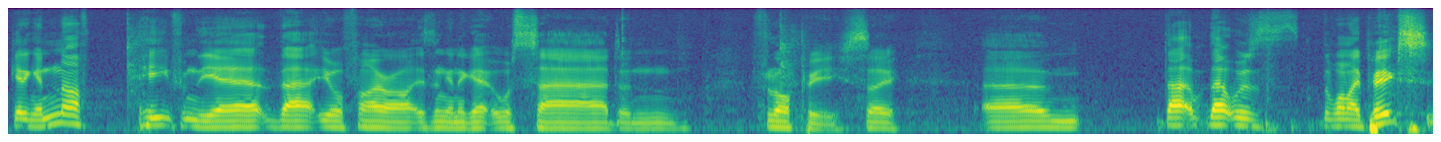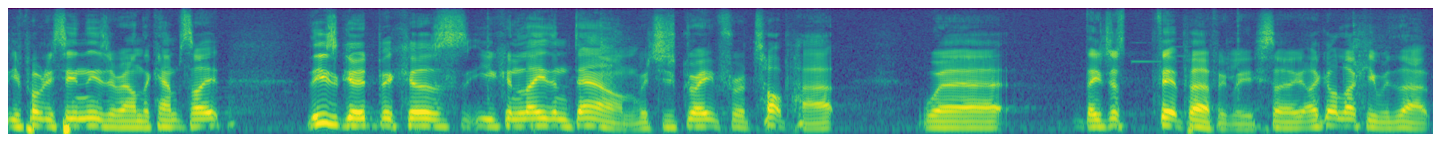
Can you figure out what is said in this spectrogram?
getting enough heat from the air that your fire art isn't going to get all sad and floppy. So um, that, that was the one I picked. You've probably seen these around the campsite. These are good because you can lay them down, which is great for a top hat where they just fit perfectly. So I got lucky with that.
